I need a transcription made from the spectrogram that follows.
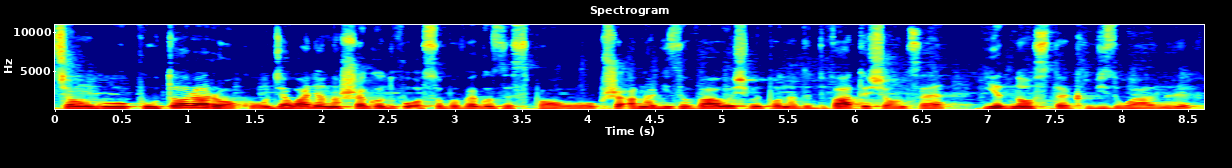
W ciągu półtora roku działania naszego dwuosobowego zespołu przeanalizowałyśmy ponad 2000 jednostek wizualnych,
